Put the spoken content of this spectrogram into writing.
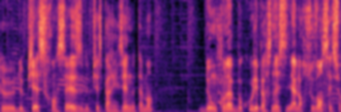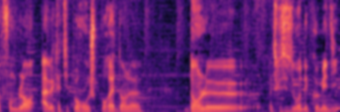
de, pièces françaises, de pièces parisiennes notamment. Donc on a beaucoup les personnages. Alors souvent c'est sur fond blanc avec la typo rouge pour être dans le, dans le. Parce que c'est souvent des comédies.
